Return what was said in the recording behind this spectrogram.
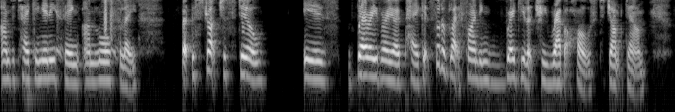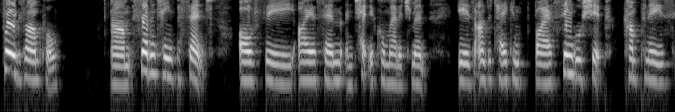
undertaking anything unlawfully. But the structure still is very, very opaque. It's sort of like finding regulatory rabbit holes to jump down. For example, um, 17% of the ISM and technical management is undertaken via single ship companies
